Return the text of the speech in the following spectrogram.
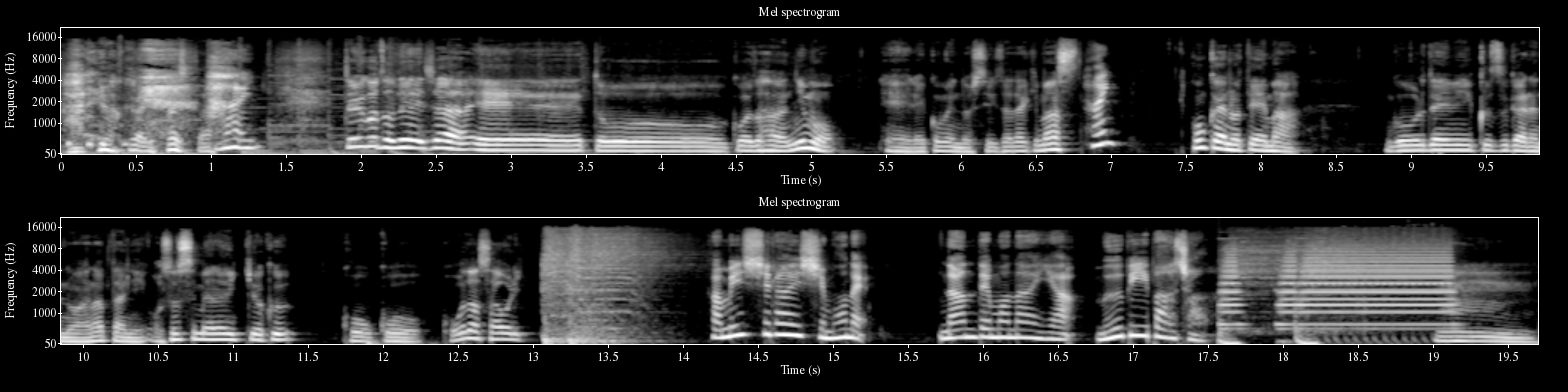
はいわかりました。はい。ということでじゃあえっ、と幸田さんにも、えーレコメンドしていただきます。はい。今回のテーマゴールデンウィーク疲れのあなたにおすすめの一曲高校幸田沙織。上白石萌音なんでもないやムービーバージョン。うーん。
